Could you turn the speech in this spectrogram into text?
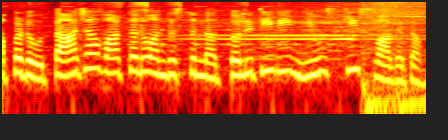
అప్పుడు తాజా వార్తలు అందిస్తున్న తొలి టీవీ న్యూస్కి స్వాగతం.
